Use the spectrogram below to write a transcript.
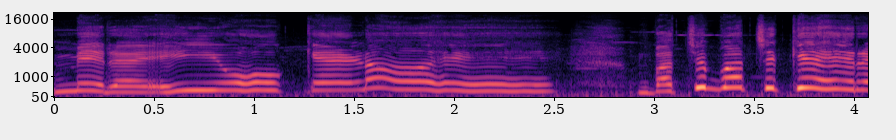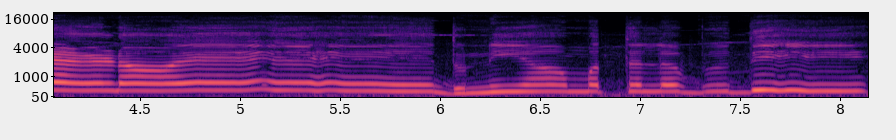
ਮੇਰਾ ਹੀ ਉਹ ਕਹਿਣਾ ਏ। ਬਚ ਬਚ ਕੇ ਰਹਿਣਾ ਏ। ਦੁਨੀਆ ਮਤਲਬ ਦੀ,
